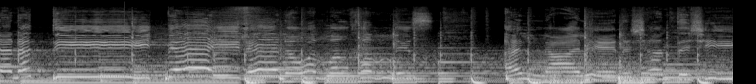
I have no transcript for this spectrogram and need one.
نديك بإيدينا والله نخلص. اللي علينا عشان تشيل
